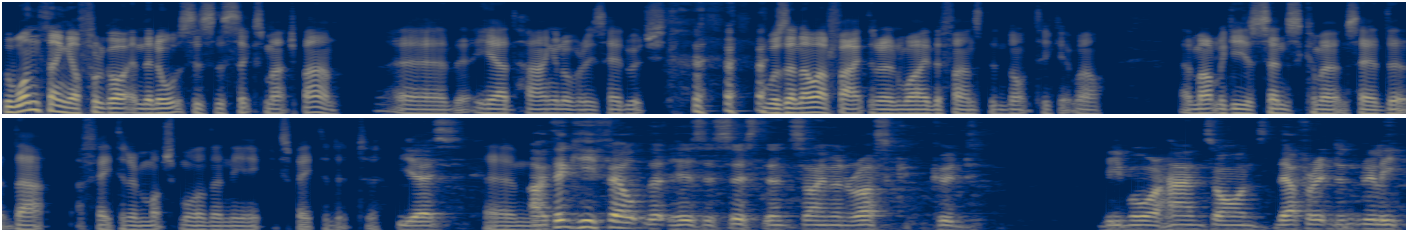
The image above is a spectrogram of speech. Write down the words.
The one thing I forgot in the notes is the six match ban uh, that he had hanging over his head, which was another factor in why the fans did not take it well. And Mark McGee has since come out and said that that affected him much more than they expected it to. Yes. Um, I think he felt that his assistant, Simon Rusk, could be more hands on. Therefore, it didn't really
